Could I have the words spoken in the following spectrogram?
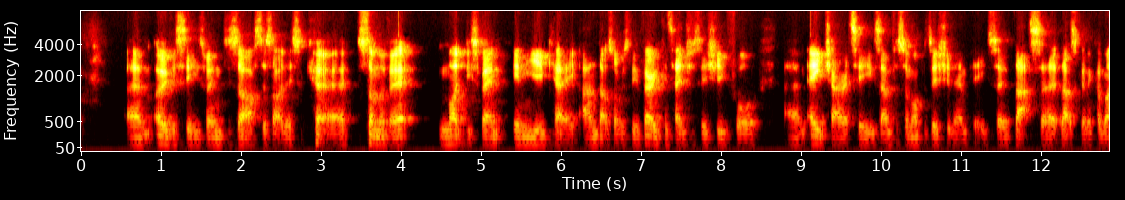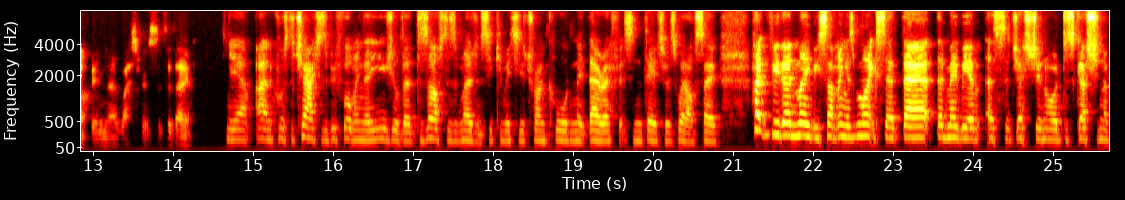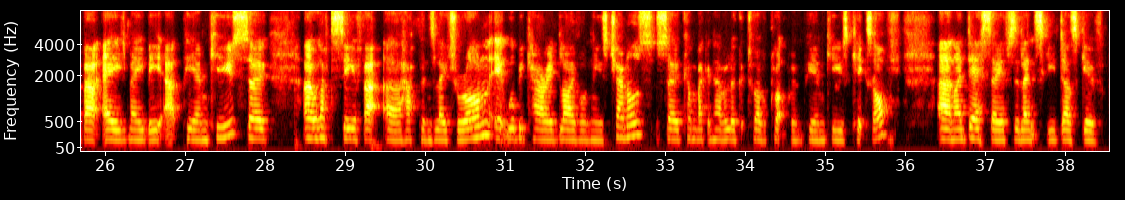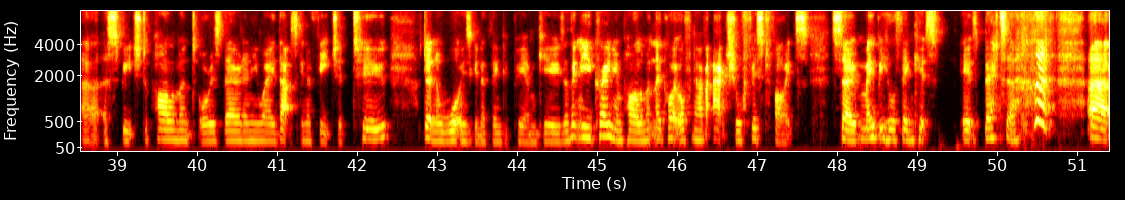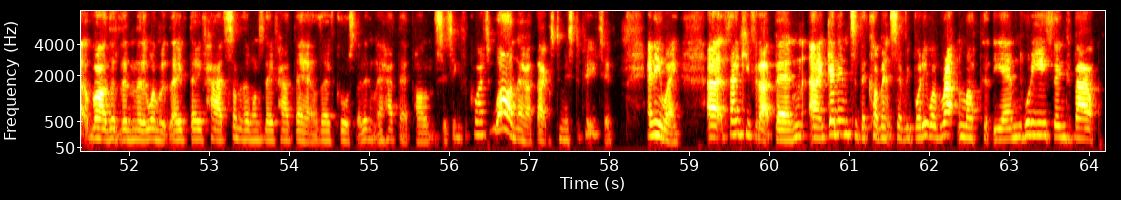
um, overseas when disasters like this occur, some of it might be spent in the UK, and that's obviously a very contentious issue for um, aid charities and for some opposition MPs. So that's uh, that's going to come up in uh, Westminster today. Yeah, and of course the charities will be forming their usual the disasters emergency committee to try and coordinate their efforts in theatre as well. So hopefully there may be something, as Mike said, there there may be a, a suggestion or a discussion about aid maybe at PMQs. So uh, we'll have to see if that uh, happens later on. It will be carried live on these channels. So come back and have a look at twelve o'clock when PMQs kicks off. And I dare say if Zelensky does give uh, a speech to Parliament or is there in any way, that's going to feature too don't know what he's going to think of PMQs. I think the Ukrainian parliament, they quite often have actual fist fights. So maybe he'll think it's it's better uh, rather than the one that they've they've had. Some of the ones they've had there, although of course they didn't they had their parliament sitting for quite a while now, thanks to Mr. Putin. Anyway, uh, thank you for that, Ben. Uh, get into the comments, everybody. We'll wrap them up at the end. What do you think about?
